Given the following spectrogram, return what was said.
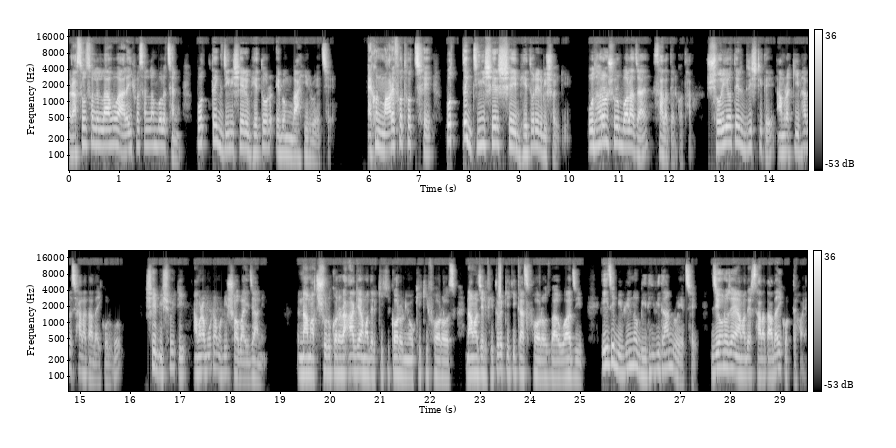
রাসুল সাল্লাহ আলাইফাসাল্লাম বলেছেন প্রত্যেক জিনিসের ভেতর এবং বাহির রয়েছে। এখন মারেফত হচ্ছে প্রত্যেক জিনিসের সেই ভেতরের বিষয়টি। উদাহরণস্বরূপ বলা যায় সালাতের কথা। শরীয়তের দৃষ্টিতে আমরা কীভাবে সালাত আদায় করব সেই বিষয়টি আমরা মোটামুটি সবাই জানি। নামাজ শুরু করার আগে আমাদের কি কি করণীয়, কি কি ফরজ, নামাজের ভিতরে কি কি কাজ ফরজ বা ওয়াজিব, এই যে বিভিন্ন বিধিবিধান রয়েছে, যে অনুযায়ী আমাদের সালাত আদায় করতে হয়,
